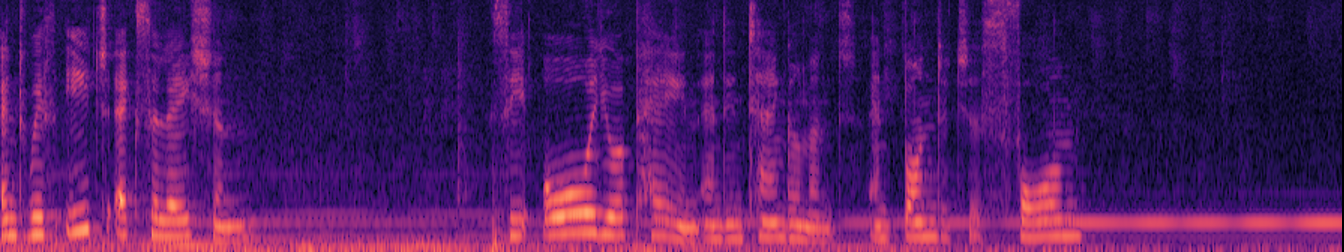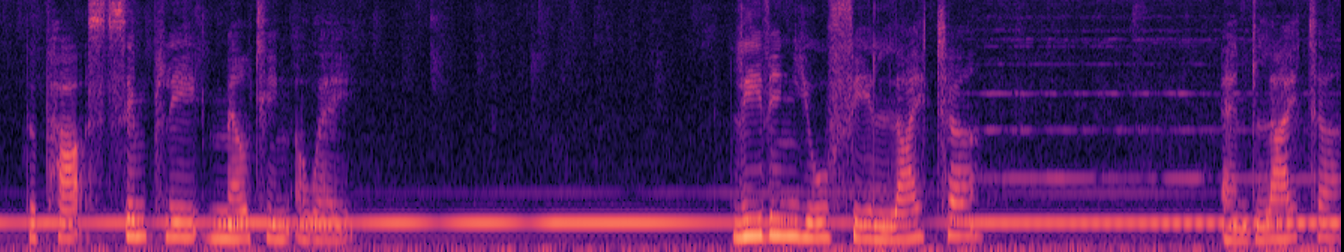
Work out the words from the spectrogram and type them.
And with each exhalation, see all your pain and entanglement and bondages form, the past simply melting away leaving you feel lighter and lighter,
